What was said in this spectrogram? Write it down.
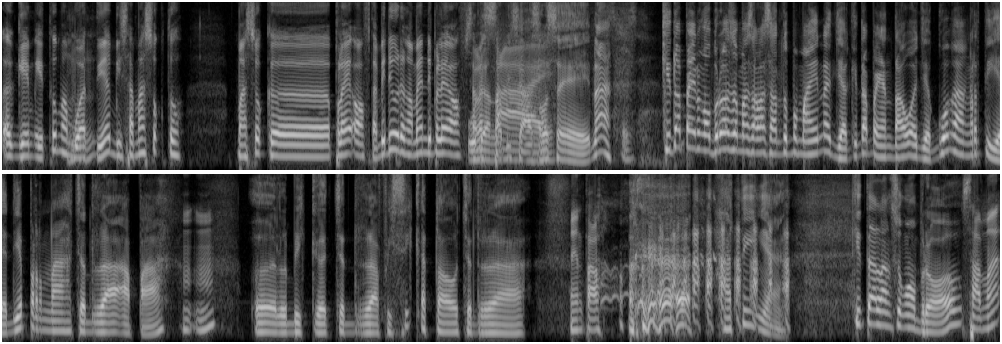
eh, game itu membuat Hmm. dia bisa masuk tuh. Masuk ke playoff, tapi dia udah gak main di playoff. Udah Selesai. bisa selesai. Nah, kita pengen ngobrol sama salah satu pemain aja. Kita pengen tahu aja. Gua nggak ngerti ya dia pernah cedera apa. Mm-mm. Eh, lebih ke cedera fisik atau cedera Mental. hatinya. Kita langsung ngobrol. Sama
